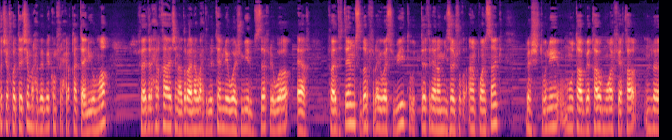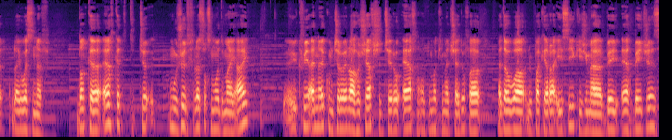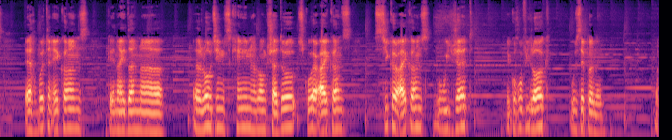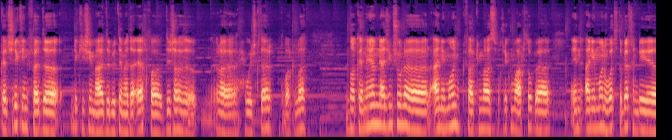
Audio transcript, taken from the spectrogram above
خوتي خواتاتي مرحبا بكم في الحلقة تاع اليوم. في هذه الحلقة غادي نهضروا على واحد le thème اللي هو جميل بزاف اللي هو Air فهاد ال thème صدر في ال iOS 8 ودار لنا mise à jour 1.5 باش تولي مطابقة وموافقة ل iOS 9 donc Air موجود في la source ModMyi. يكفي أنكم ديروا la recherche ديروا Air انتما كيما تشاهدوا فهذا هو le paquet الرئيسي كيجي مع بي Air badges Air button icons كاين أيضا loading screen long shadow square icons sticker icons widget GroovyLock و Zeppelin donc هادشي اللي كاين في هذا اللي كيجي مع هذا le thème هذا Air ف déjà راه حوايج كتار تبارك الله donc هنايا ملي غادي نمشيو ل Anemone فكما سبق لكم عرفتو ان Anemone هو التطبيق اللي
